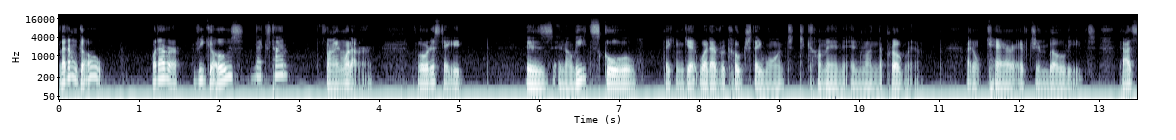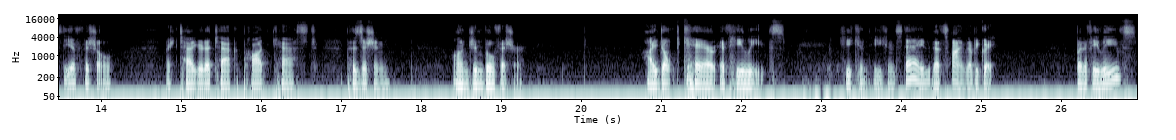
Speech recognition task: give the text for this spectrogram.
Let him go. Whatever. If he goes next time, fine, whatever. Florida State is an elite school. They can get whatever coach they want to come in and run the program. I don't care if Jimbo leaves. That's the official McTaggart Attack podcast position on Jimbo Fisher. I don't care if he leaves. He can he can stay. That's fine. That'd be great. But if he leaves,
